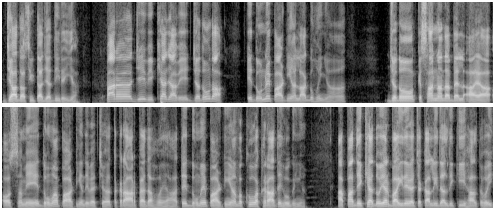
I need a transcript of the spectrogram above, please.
ਜ਼ਿਆਦਾ ਸੀਟਾਂ ਜਿੱਤਦੀ ਰਹੀ ਆ। ਪਰ ਜੇ ਵੇਖਿਆ ਜਾਵੇ, ਜਦੋਂ ਦਾ ਇਹ ਦੋਨੇ ਪਾਰਟੀਆਂ ਅਲੱਗ ਹੋਈਆਂ, ਜਦੋਂ ਕਿਸਾਨਾਂ ਦਾ ਬਿੱਲ ਆਇਆ, ਉਸ ਸਮੇਂ ਦੋਵਾਂ ਪਾਰਟੀਆਂ ਦੇ ਵਿੱਚ ਤਕਰਾਰ ਪੈਦਾ ਹੋਇਆ ਤੇ ਦੋਵੇਂ ਪਾਰਟੀਆਂ ਵੱਖੋ ਵੱਖ ਰਾਹ ਤੇ ਹੋ ਗਈਆਂ। ਆਪਾਂ ਦੇਖਿਆ 2022 ਦੇ ਵਿੱਚ ਅਕਾਲੀ ਦਲ ਦੀ ਕੀ ਹਾਲਤ ਹੋਈ।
